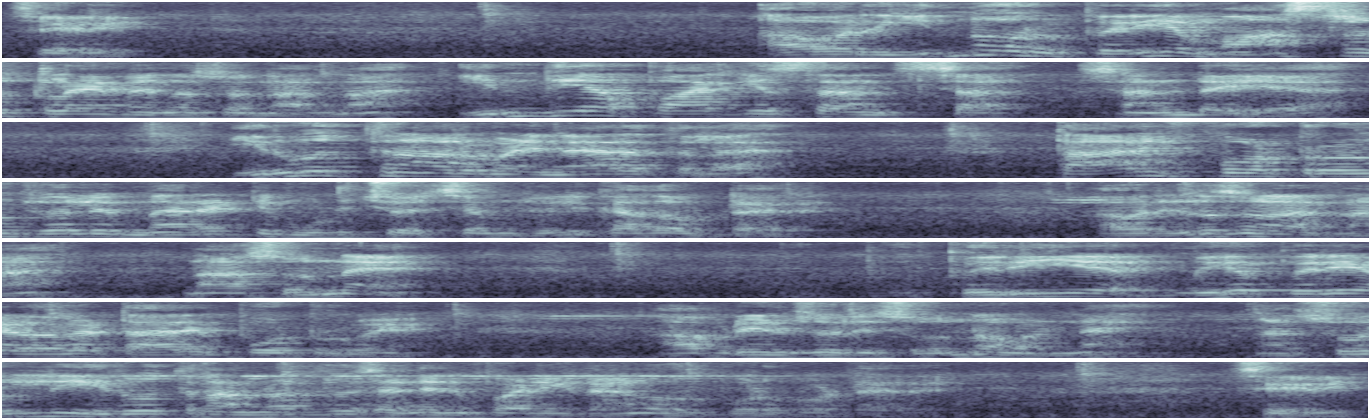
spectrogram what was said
சரி. அவர் இன்னொரு பெரிய மாஸ்டர் கிளைம் என்ன சொன்னார்னா இந்தியா பாகிஸ்தான் ச சண்டையை இருபத்தி நாலு மணி நேரத்தில் டாரிஃப் போட்டுருவோம்னு சொல்லி மிரட்டி முடிச்சு வச்சோம்னு சொல்லி கதை விட்டார். அவர் என்ன சொன்னார்னா நான் சொன்னேன் பெரிய மிகப்பெரிய அளவில் டாரிஃப் போட்டுருவேன் அப்படின்னு சொல்லி சொன்ன உடனே நான் சொல்லி இருபத்தி நாலு நேரத்தில் சண்டை நிப்பாட்டிக்கிட்டாங்கன்னு ஒரு போடு போட்டார். சரி.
